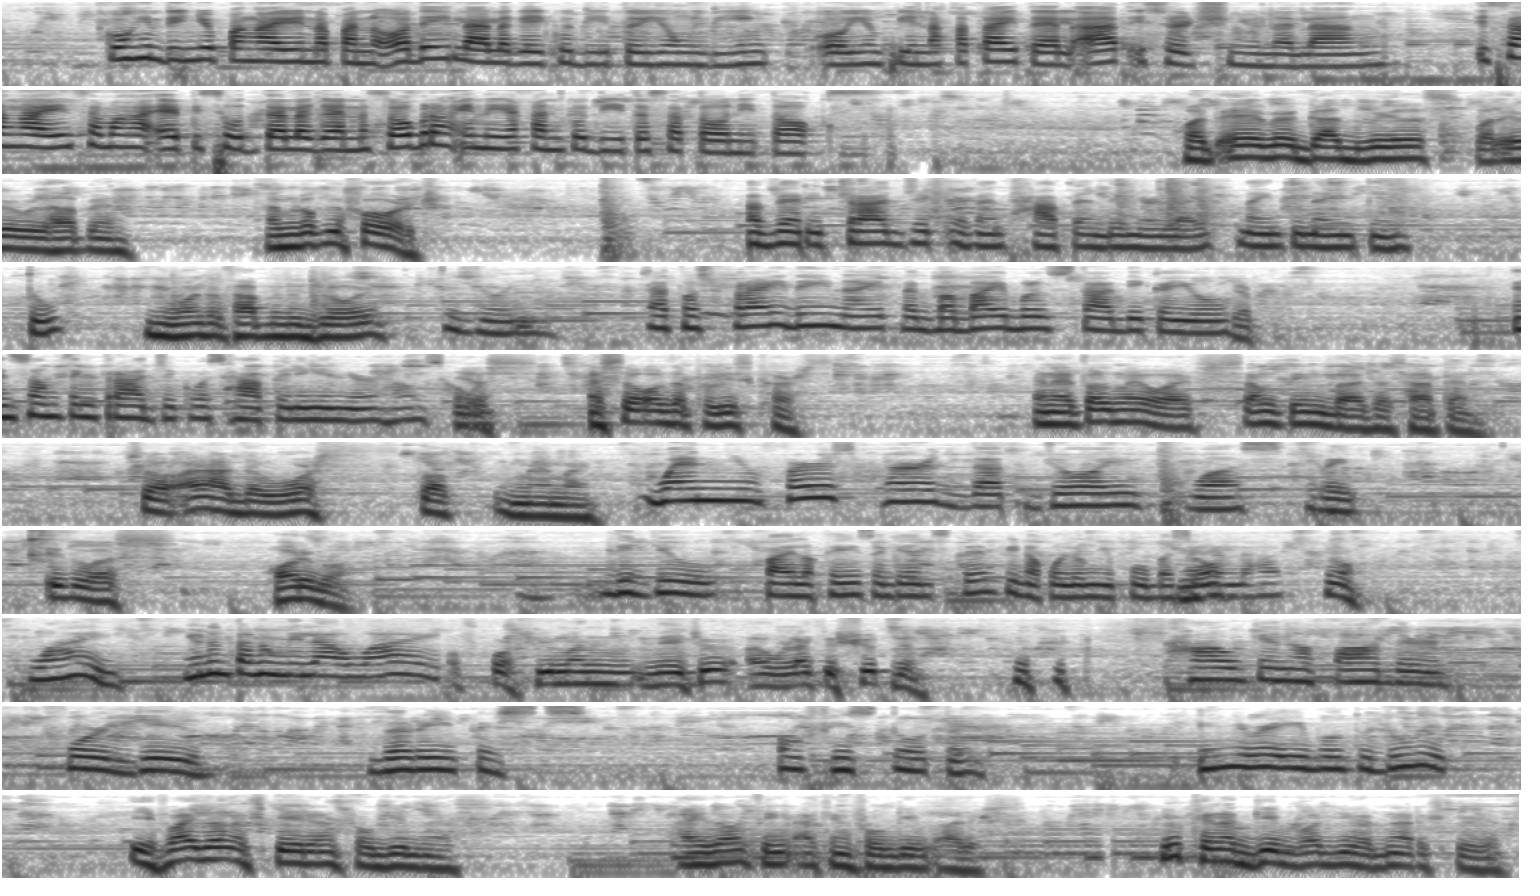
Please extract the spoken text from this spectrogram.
Kung hindi nyo pa nga yun napanood ay ilalagay ko dito yung link o yung pinaka-title at isearch nyo na lang. Isa nga yun sa mga episode talaga na sobrang iniyakan ko dito sa Tony Talks. Whatever God wills, whatever will happen. I'm looking forward. a very tragic event happened in your life, 1992, The one that happened to Joy, to Joy. That was Friday night, nagba-Bible study kayo, yep, and something tragic was happening in your household. yes. I saw all the police cars. And I told my wife, something bad has happened. So I had the worst thought in my mind. When you first heard that Joy was raped, It was horrible. did you file a case against them? Pinakulong niyo po ba No. silang lahat? No, Why? Yun ang tanong nila, why? of course, human nature, I would like to shoot them. How can a father forgive the rapists of his daughter? And you were able to do it. If I don't experience forgiveness, I don't think I can forgive others. You cannot give what you have not experienced.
